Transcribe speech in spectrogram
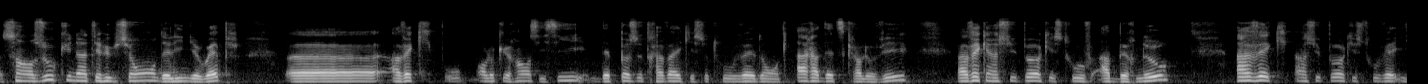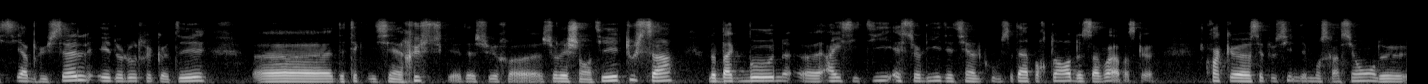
sans aucune interruption des lignes web. Euh, avec, en l'occurrence ici, des postes de travail qui se trouvaient donc à Radec Kralové, avec un support qui se trouve à Brno, avec un support qui se trouvait ici à Bruxelles, et de l'autre côté, euh, des techniciens russes qui étaient sur, euh, sur les chantiers. Tout ça, le backbone euh, ICT est solide et tient le coup. C'est important de savoir parce que je crois que c'est aussi une démonstration de,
